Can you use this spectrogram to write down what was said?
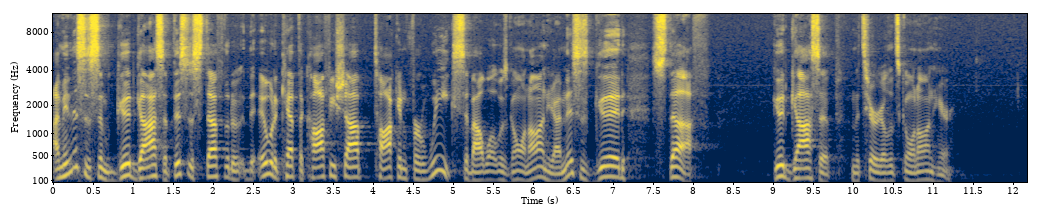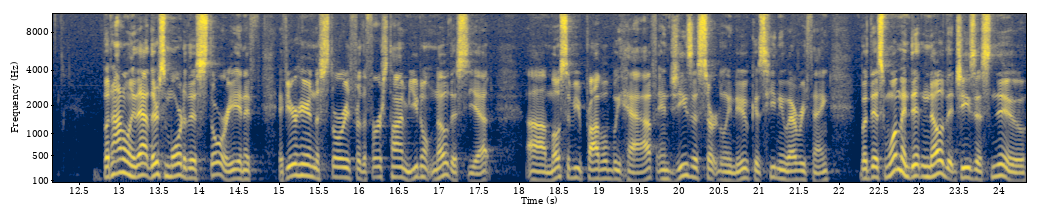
I mean, this is some good gossip. This is stuff that it would have kept the coffee shop talking for weeks about what was going on here. I mean, this is good stuff, good gossip material that's going on here. But not only that, there's more to this story. And if, if you're hearing the story for the first time, you don't know this yet. Uh, most of you probably have, and Jesus certainly knew because he knew everything. But this woman didn't know that Jesus knew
